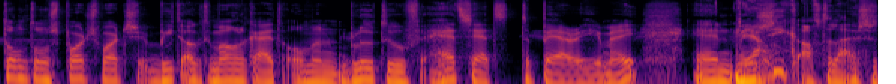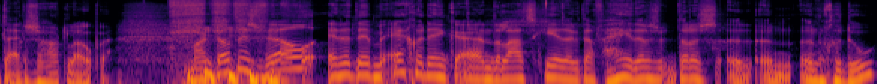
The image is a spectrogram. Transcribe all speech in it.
TomTom Sportswatch biedt ook de mogelijkheid om een Bluetooth headset te pairen hiermee. En muziek af te luisteren tijdens het hardlopen. Maar dat is wel, en dat deed me echt weer denken aan de laatste keer dat ik dacht: hé, hey, dat is, dat is een, een, gedoe.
